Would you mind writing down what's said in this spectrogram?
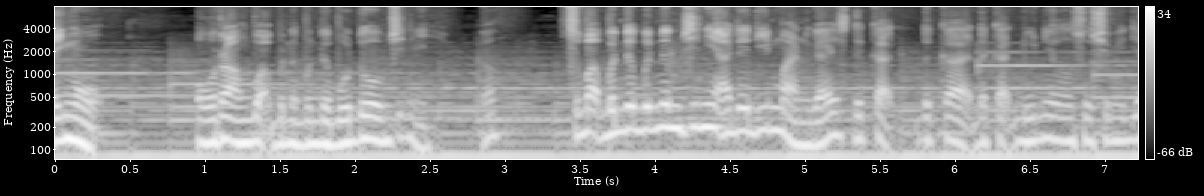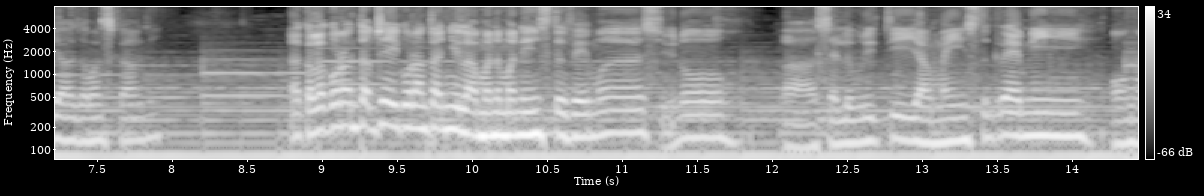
tengok orang buat benda-benda bodoh macam ni. Know? Sebab benda-benda macam ni ada demand guys dekat dekat dekat dunia social media zaman sekarang ni. Nah, kalau korang tak percaya korang tanyalah mana-mana Insta famous, you know, uh, celebrity yang main Instagram ni on,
